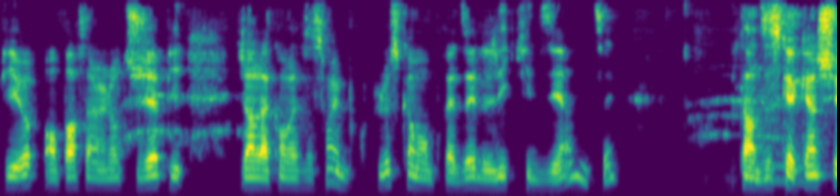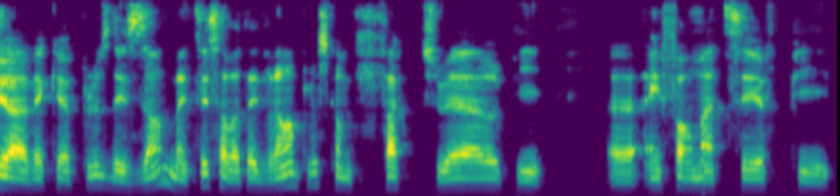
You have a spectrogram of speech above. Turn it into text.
puis hop on passe à un autre sujet, puis genre la conversation est beaucoup plus comme on pourrait dire liquidienne, tu sais. Tandis que quand je suis avec euh, plus des hommes, ben, tu sais, ça va être vraiment plus comme factuel, puis euh, informatif, puis,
